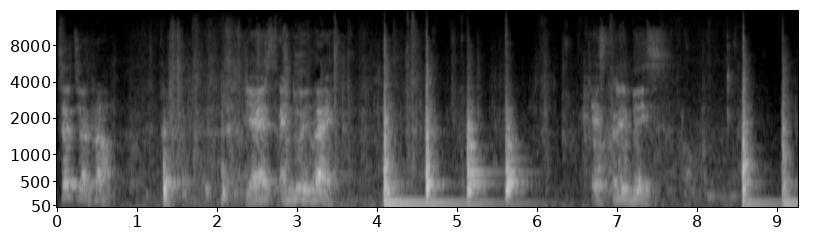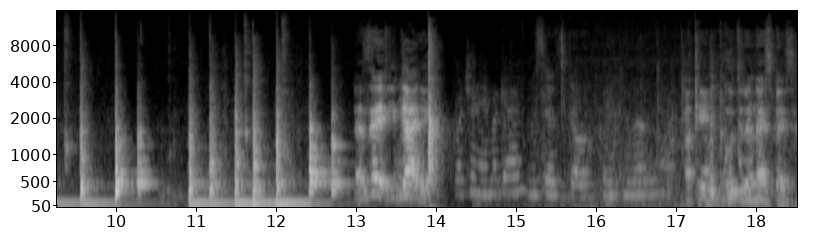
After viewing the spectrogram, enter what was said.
Tilt your drum. Yes, and do it right. It's three bass. That's it, you got it. What's your name again? Mrs. Doe. Thank you very much. Okay, go to the next person.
